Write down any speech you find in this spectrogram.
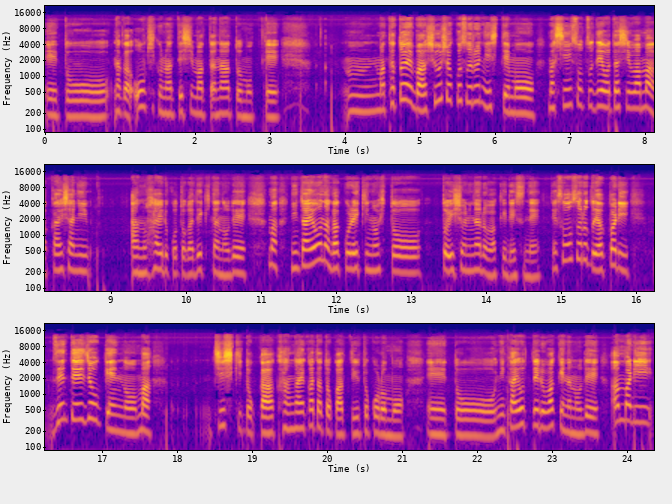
えっと、なんか大きくなってしまったなと思って、うんまあ、例えば就職するにしても、まあ、新卒で私はま会社にあの入ることができたので、まあ、似たような学歴の人と一緒になるわけですね。でそうするとやっぱり前提条件の、まあ、知識とか考え方とかっていうところも、えっ、ー、と、似通ってるわけなので、あんまり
